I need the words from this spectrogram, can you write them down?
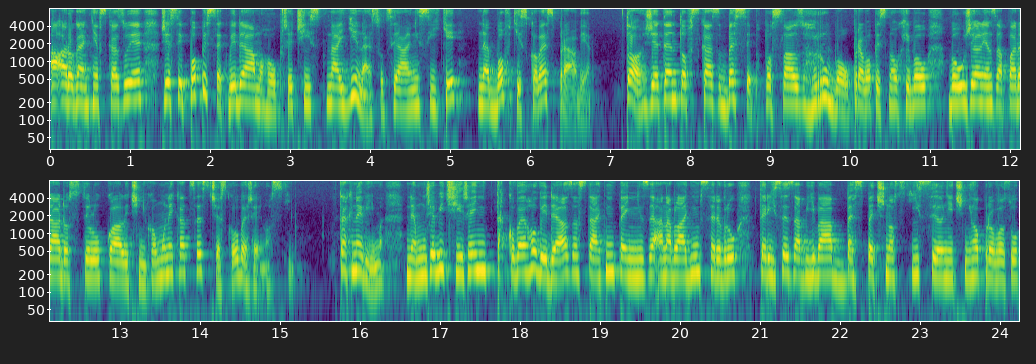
A arrogantně vzkazuje, že si popisek videa mohou přečíst na jiné sociální síti nebo v tiskové zprávě. To, že tento vzkaz Besip poslal s hrubou pravopisnou chybou, bohužel jen zapadá do stylu koaliční komunikace s českou veřejností. Tak nevím, nemůže být šíření takového videa za státní peníze a na vládním serveru, který se zabývá bezpečností silničního provozu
